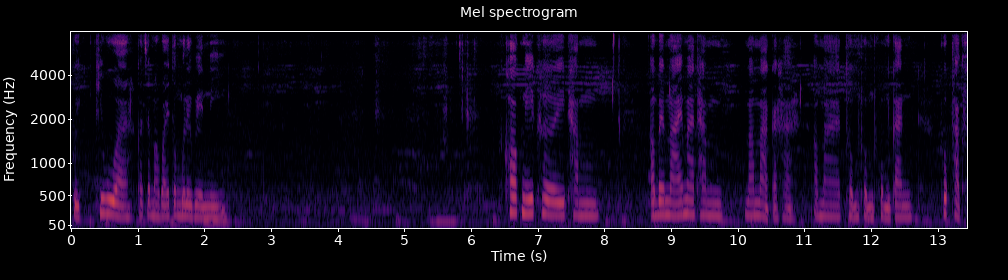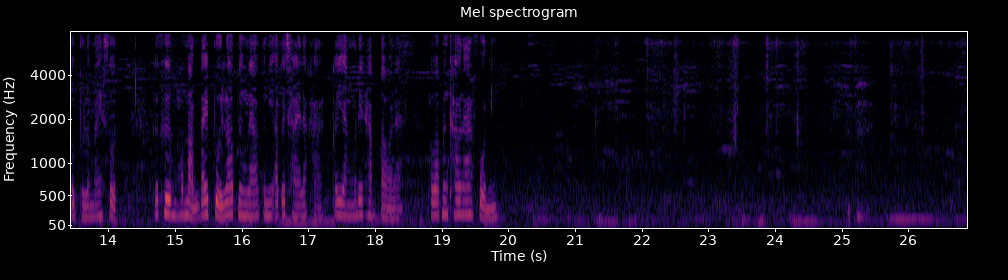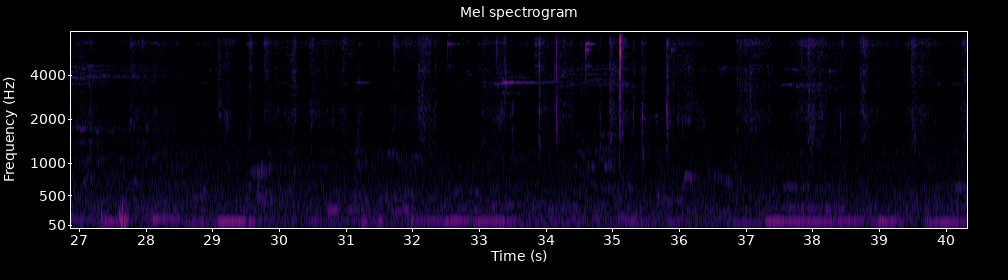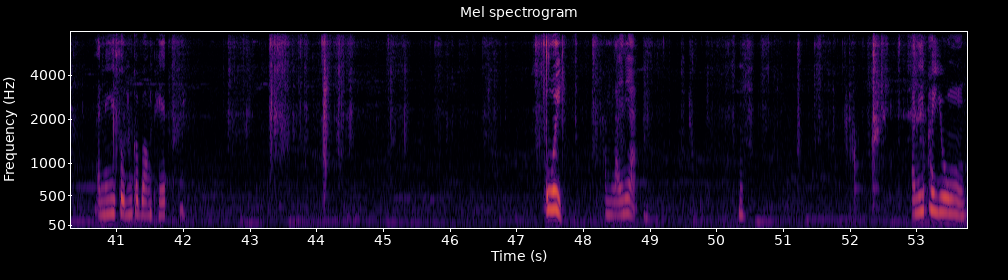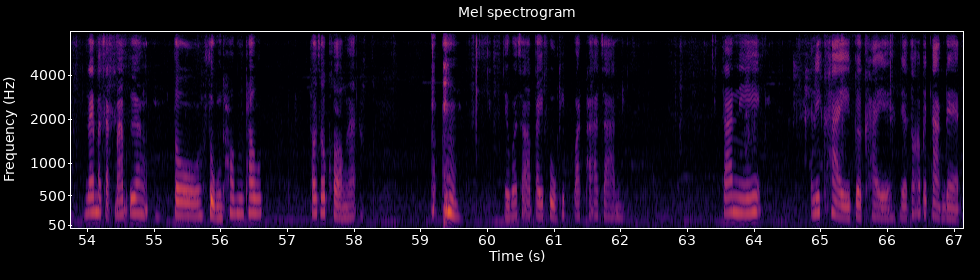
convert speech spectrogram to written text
ปุ๋ยขี้วัวก็จะมาไว้ตรงบริเวณนี้ คอกนี้เคยทำเอาใบไม้มาทำมาหมักอะค่ะ เอามาถมถมถมกันพวกผักสดผลไม้สด ก็คือพอหมักได้ปุ๋ยรอบนึงแล้วตอนนี้เอาไปใช้แล้วค่ะ ก็ยังไม่ได้ทำต่อแหล้วเพราะว่าเพิ่งเข้าหน้าฝน อันนี้ซุ้มกระบองเพชร อุ้ยทำไรเนี่ย อันนี้พยุงได้มาจากบ้าเอื้อง โตสูงเท่าเท่าเท่าเจ้าของแล้วเดี๋ยวว่าจะเอาไปปลูกที่วัดพระอาจารย์ ด้านนี้ อันนี้ไข่เปลือกไข่ เดี๋ยวต้องเอาไปตากแดด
